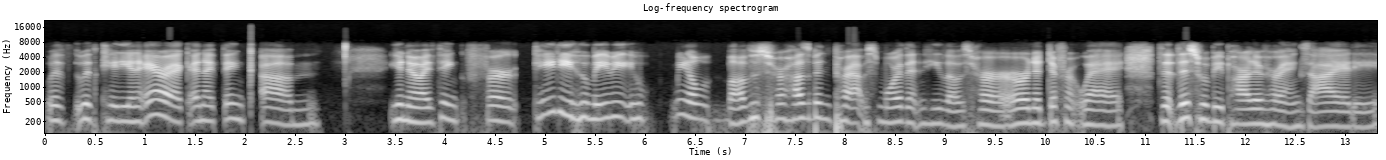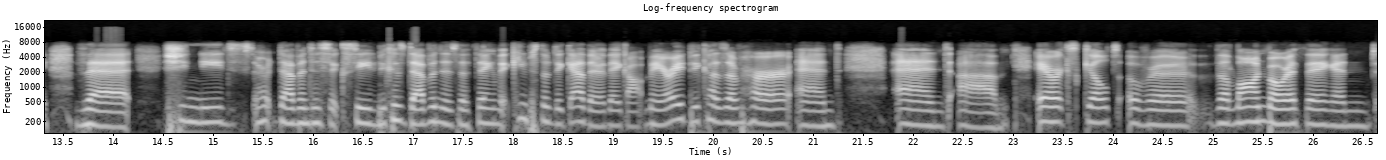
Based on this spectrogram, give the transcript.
with with Katie and Eric, and I think um, you know I think for Katie who maybe who you know loves her husband perhaps more than he loves her or in a different way that this would be part of her anxiety that she needs her devon to succeed because devon is the thing that keeps them together. They got married because of her and and um, eric's guilt over the lawnmower thing and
